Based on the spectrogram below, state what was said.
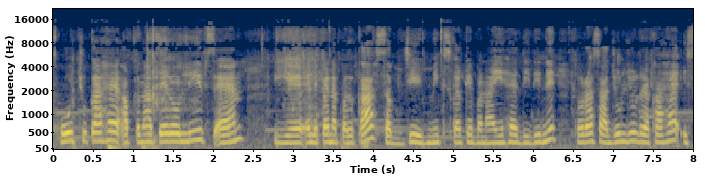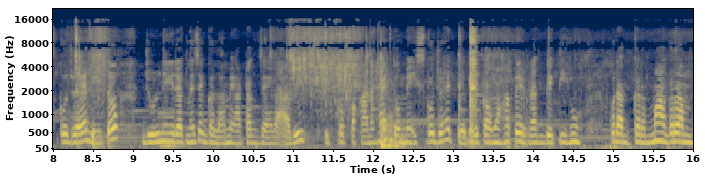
हो चुका है अपना तेरो लीव्स एंड ये एलिपेन एप्पल का सब्ज़ी मिक्स करके बनाई है दीदी ने। थोड़ा सा जुल जुल रखा है, इसको जो है नहीं तो जुल नहीं रखने से गला में अटक जाएगा। अभी इसको पकाना है तो मैं इसको जो है टेबल का वहाँ पे रख देती हूँ, पूरा गर्मा गर्म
